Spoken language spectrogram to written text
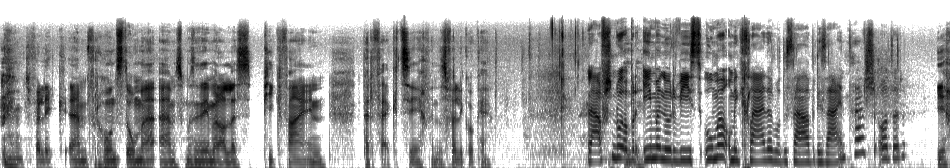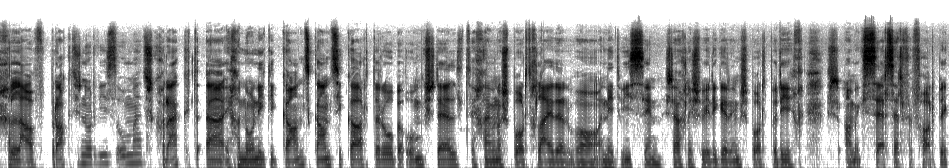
völlig ähm, verhunzt um. Ähm, es muss nicht immer alles piekfein, perfekt sein. Ich finde das völlig okay. Laufst du aber immer nur weiss um und mit Kleidern, die du selber designt hast, oder? Ich laufe praktisch nur weiß um, das ist korrekt. Äh, ich habe noch nicht die ganz, ganze Garderobe umgestellt. Ich habe immer noch Sportkleider, die nicht weiß sind. Das ist auch bisschen schwieriger im Sportbereich. Das ist sehr, sehr verfarbig.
